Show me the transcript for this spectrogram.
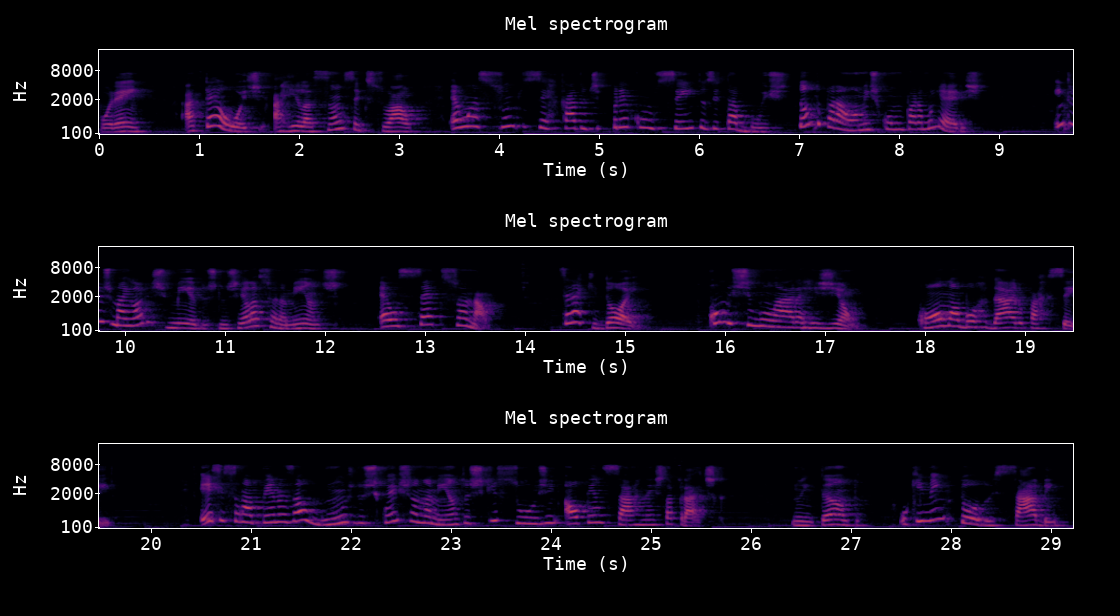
Porém, até hoje, a relação sexual é um assunto cercado de preconceitos e tabus, tanto para homens como para mulheres. Entre os maiores medos nos relacionamentos é o sexo anal. Será que dói? Como estimular a região? Como abordar o parceiro? Esses são apenas alguns dos questionamentos que surgem ao pensar nesta prática. No entanto, o que nem todos sabem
